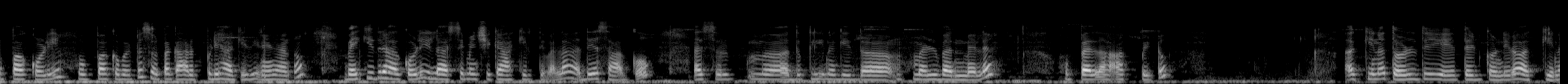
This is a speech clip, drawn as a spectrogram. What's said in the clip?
ಉಪ್ಪು ಹಾಕ್ಕೊಳ್ಳಿ. ಉಪ್ಪು ಹಾಕ್ಕೊಬಿಟ್ಟು ಸ್ವಲ್ಪ ಖಾರದ ಪುಡಿ ಹಾಕಿದ್ದೀನಿ ನಾನು. ಬೇಕಿದ್ದರೆ ಹಾಕ್ಕೊಳ್ಳಿ, ಇಲ್ಲ ಹಸಿಮೆಣ್ಸಿನ್ಕಾಯಿ ಹಾಕಿರ್ತೀವಲ್ಲ, ಅದೇ ಸಾಕು. ಅದು ಸ್ವಲ್ಪ ಅದು ಕ್ಲೀನಾಗಿದ್ದ ಮಳ್ಳು ಬಂದಮೇಲೆ ಉಪ್ಪೆಲ್ಲ ಹಾಕ್ಬಿಟ್ಟು ಅಕ್ಕಿನ ತೊಳೆದು ತೆಗೆದ್ಕೊಂಡಿರೋ ಅಕ್ಕಿನ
